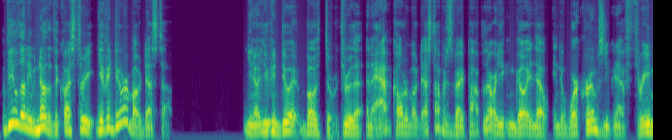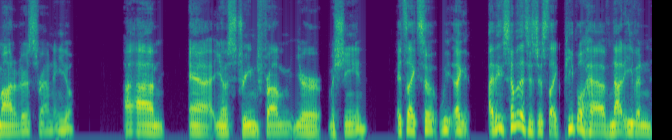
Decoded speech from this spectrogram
But people don't even know that the Quest 3, you can do remote desktop. You know, you can do it both through the, an app called Remote Desktop, which is very popular, or you can go into, into workrooms and you can have three monitors surrounding you, um, uh, you know, streamed from your machine. It's like, so we, like, I think some of this is just like people have not even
